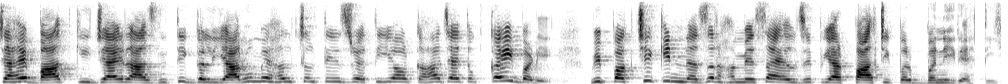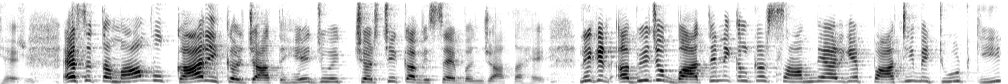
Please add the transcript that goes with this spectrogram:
चाहे बात की जाए राजनीतिक गलियारों में हलचल तेज रहती है और कहा जाए तो कई बड़े विपक्षी की नज़र हमेशा एलजेपीआर पार्टी पर बनी रहती है। ऐसे तमाम वो कार्य कर जाते हैं जो एक चर्चे का विषय बन जाता है। लेकिन अभी जो बातें निकलकर सामने आ रही है पार्टी में टूट की,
